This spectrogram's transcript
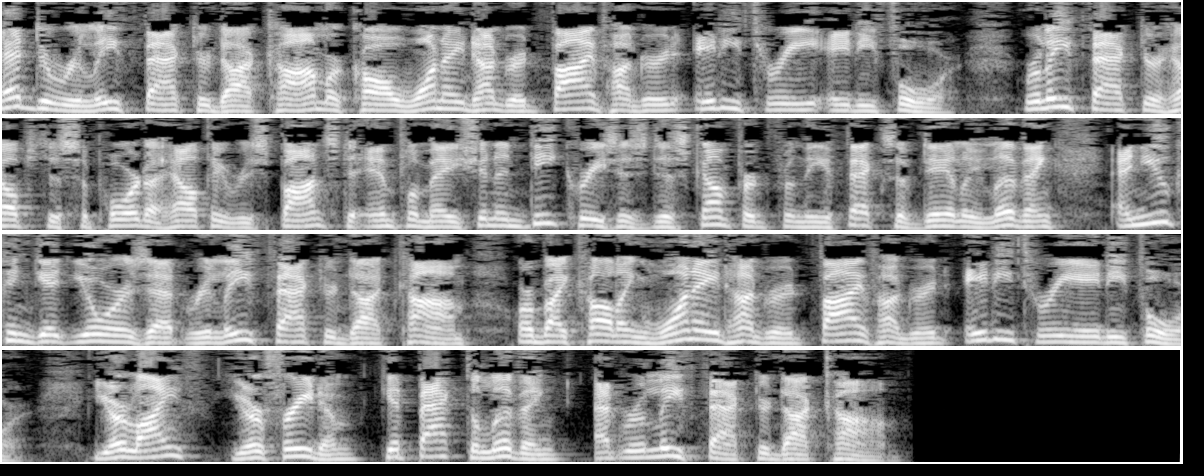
Head to relieffactor.com or call 1-800-500-8384. Relief Factor helps to support a healthy response to inflammation and decreases discomfort from the effects of daily living, and you can get yours at relieffactor.com or by calling 1-800-500-8384. Your life, your freedom. Get back to living at relieffactor.com.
